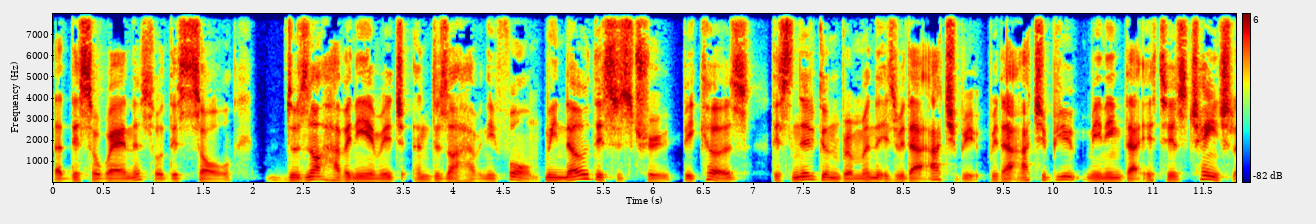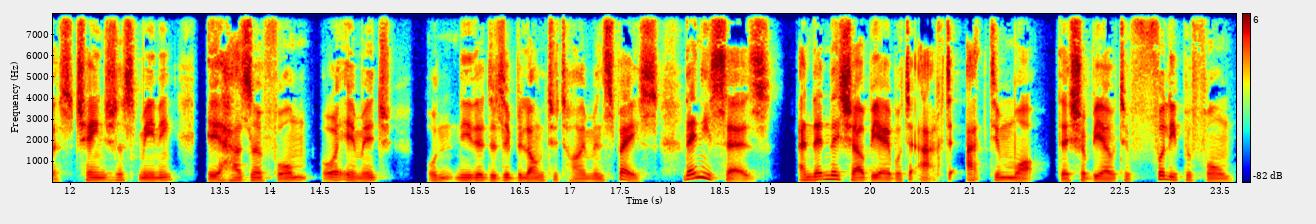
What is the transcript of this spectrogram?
that this awareness or this soul does not have any image and does not have any form. We know this is true because this Nirgun Brahman is without attribute. Without attribute meaning that it is changeless. Changeless meaning it has no form or image, or neither does it belong to time and space. Then he says, and then they shall be able to act. Act in what? They shall be able to fully perform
